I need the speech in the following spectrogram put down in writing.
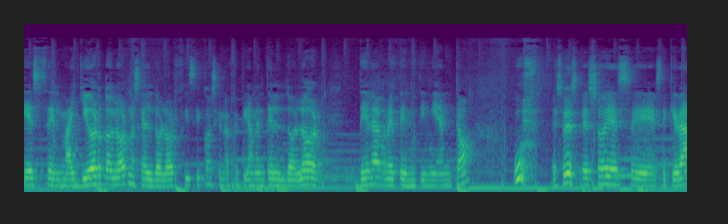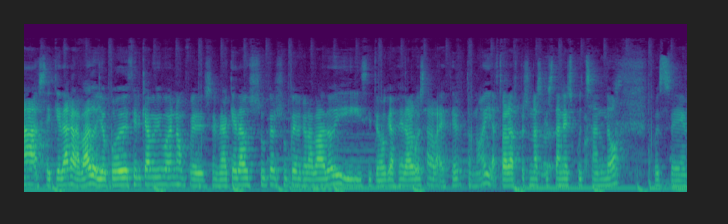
es el mayor dolor, no es el dolor físico, sino efectivamente el dolor del arrepentimiento, Uf, eso es, eso es, eh, se, queda, se queda grabado. Yo puedo decir que a mí, bueno, pues se me ha quedado súper, súper grabado y, si tengo que hacer algo es agradecerte, ¿no? Y a todas las personas que están escuchando, pues eh,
